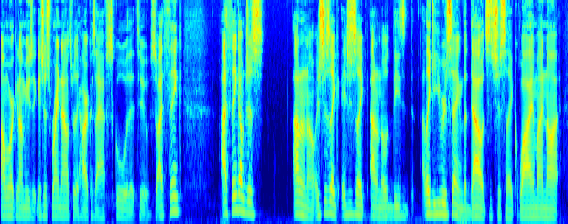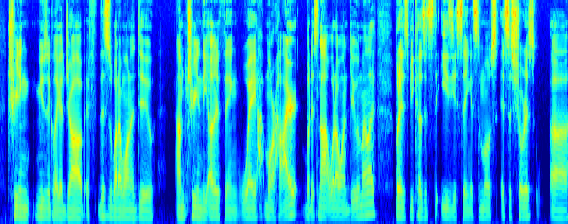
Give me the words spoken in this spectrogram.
I'm working on music. It's just right now it's really hard because I have school with it too. So I think, I think I'm just I don't know. It's just like it's just like I don't know these like you were saying the doubts. It's just like why am I not treating music like a job if this is what I want to do? I'm treating the other thing way more higher, but it's not what I want to do in my life. But it's because it's the easiest thing. It's the most. It's the shortest uh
